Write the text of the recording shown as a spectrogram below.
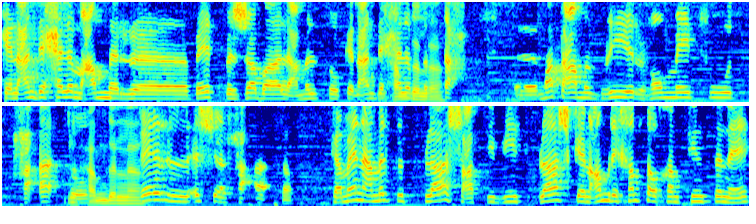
كان عندي حلم عمر آه، بيت بالجبل عملته كان عندي حلم. افتح مطعم صغير home made food حققته. الحمد لله. غير الأشياء اللي حققتها. كمان عملت Splash على ال TV. Splash كان عمري 55 سنة.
